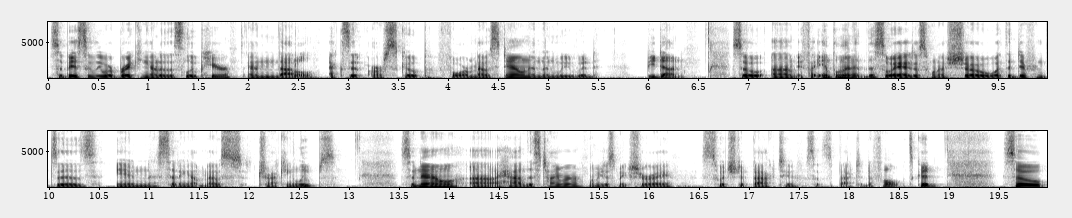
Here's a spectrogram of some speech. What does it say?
So basically, we're breaking out of this loop here, and that'll exit our scope for mouse down, and then we would be done. So um, if I implement it this way, I just want to show what the difference is in setting up mouse tracking loops. So now uh, I have this timer. Let me just make sure I switched it back to, so it's back to default. It's good. So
